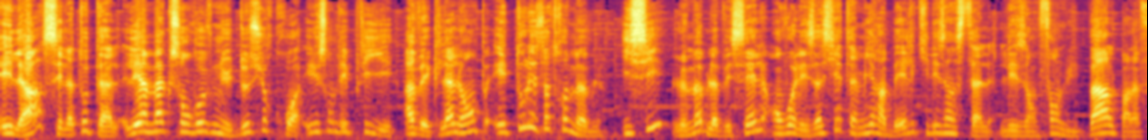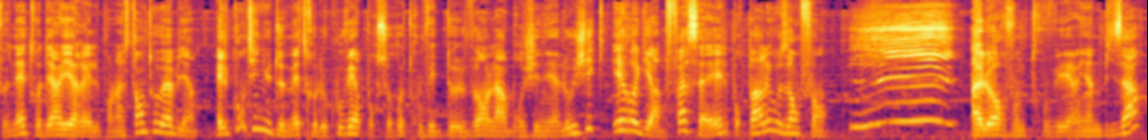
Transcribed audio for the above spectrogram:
et là, c'est la totale. Les hamacs sont revenus de surcroît, ils sont dépliés avec la lampe et tous les autres meubles. Ici, le meuble à vaisselle envoie les assiettes à Mirabelle qui les installe. Les enfants lui parlent par la fenêtre derrière elle. Pour l'instant, tout va bien. Elle continue de mettre le couvert pour se retrouver devant l'arbre généalogique et regarde face à elle pour parler aux enfants. Alors vous ne trouvez rien de bizarre?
